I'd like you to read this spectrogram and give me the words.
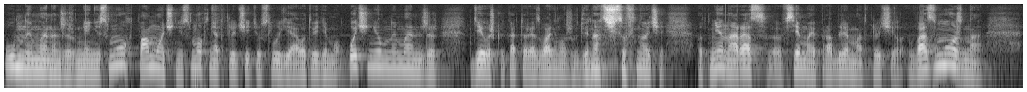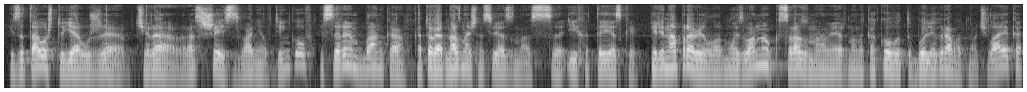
умный менеджер мне не смог помочь, не смог мне отключить услуги. А вот, видимо, очень умный менеджер, девушка, которая звонила уже в 12 часов ночи, вот мне на раз все мои проблемы отключила. Возможно, из-за того, что я уже вчера раз шесть звонил в Тиньков, СРМ банка, которая однозначно связана с их АТС, перенаправила мой звонок сразу, наверное, на какого-то более грамотного человека.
